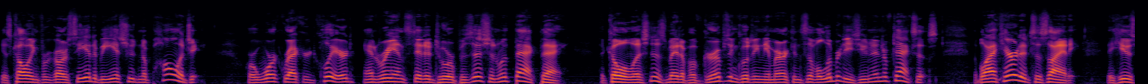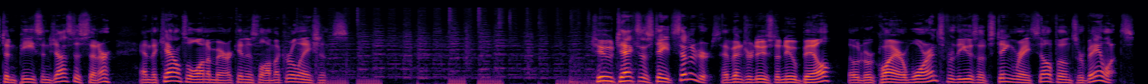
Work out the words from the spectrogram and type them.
is calling for Garcia to be issued an apology her work record cleared, and reinstated to her position with back pay. The coalition is made up of groups including the American Civil Liberties Union of Texas, the Black Heritage Society, the Houston Peace and Justice Center, and the Council on American Islamic Relations. Two Texas state senators have introduced a new bill that would require warrants for the use of Stingray cell phone surveillance.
